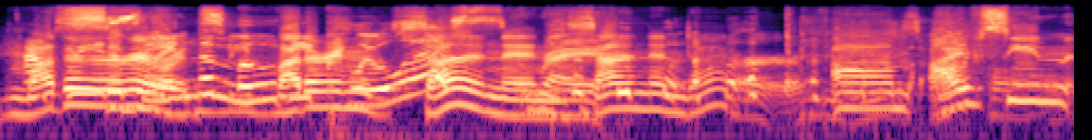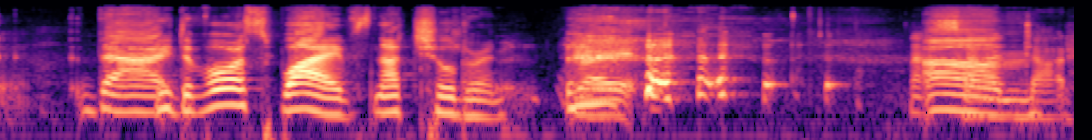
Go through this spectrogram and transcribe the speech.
mother or seen the movie mother and Clueless? son and Right. son and daughter. Um, I've awful. seen we that. divorce wives, not children. Right. not son um, and daughter.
